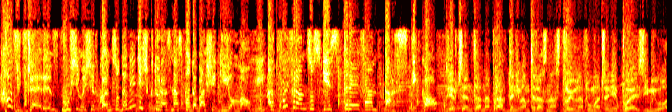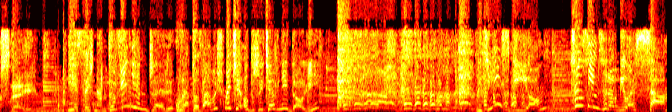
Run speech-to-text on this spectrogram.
Chodź, Jerry. Musimy się w końcu dowiedzieć, która z nas podoba się Guillaume'owi. A twój francuski jest très fantastico. Dziewczęta, naprawdę nie mam teraz nastroju na tłumaczenie poezji miłosnej. Jesteś nam to winien, Jerry. Uratowałyśmy cię od życia w niedoli. Gdzie jest Guillaume? Co z nim zrobiłaś sam?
